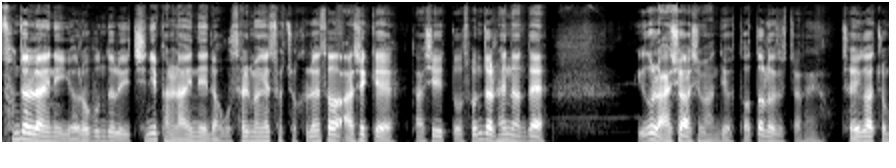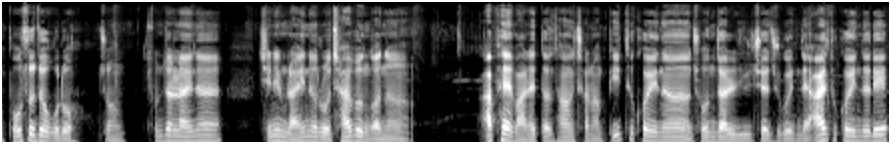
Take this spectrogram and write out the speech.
손절 라인이 여러분들이 진입한 라인이라고 설명했었죠. 그래서 아쉽게 다시 또 손절했는데 이걸 아쉬워하시면 안 돼요. 더 떨어졌잖아요. 저희가 좀 보수적으로 좀 손절 라인을 진입 라인으로 잡은 거는 앞에 말했던 상황처럼 비트코인은 좋은 자리를 유지해주고 있는데 알트코인들이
